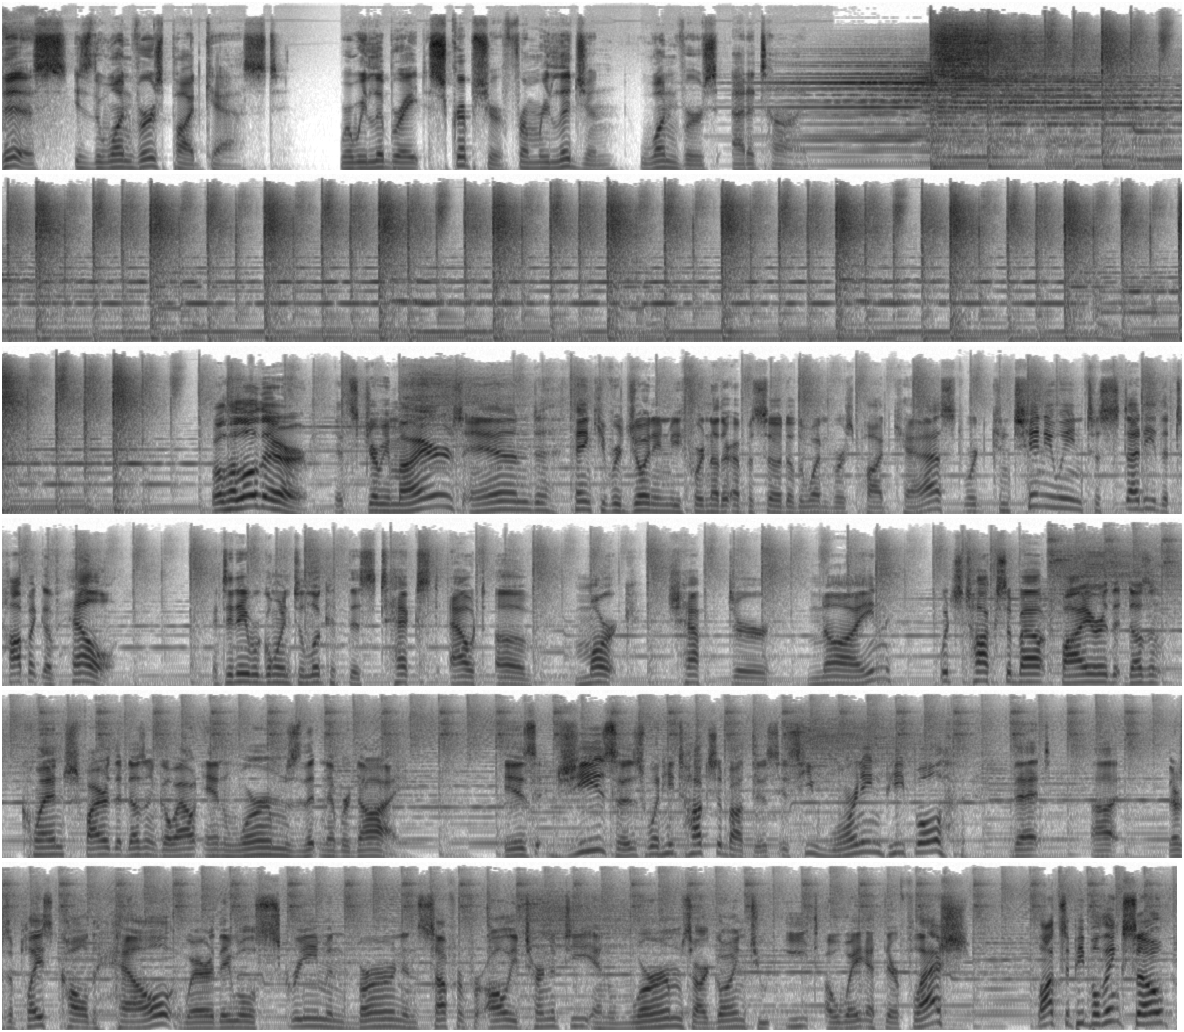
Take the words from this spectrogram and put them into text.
This is the One Verse Podcast, where we liberate scripture from religion one verse at a time. Well, hello there. It's Jeremy Myers, and thank you for joining me for another episode of the One Verse Podcast. We're continuing to study the topic of hell. And today we're going to look at this text out of Mark chapter 9, which talks about fire that doesn't quench, fire that doesn't go out, and worms that never die. Is Jesus, when he talks about this, is he warning people that uh, there's a place called hell where they will scream and burn and suffer for all eternity, and worms are going to eat away at their flesh? Lots of people think so,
